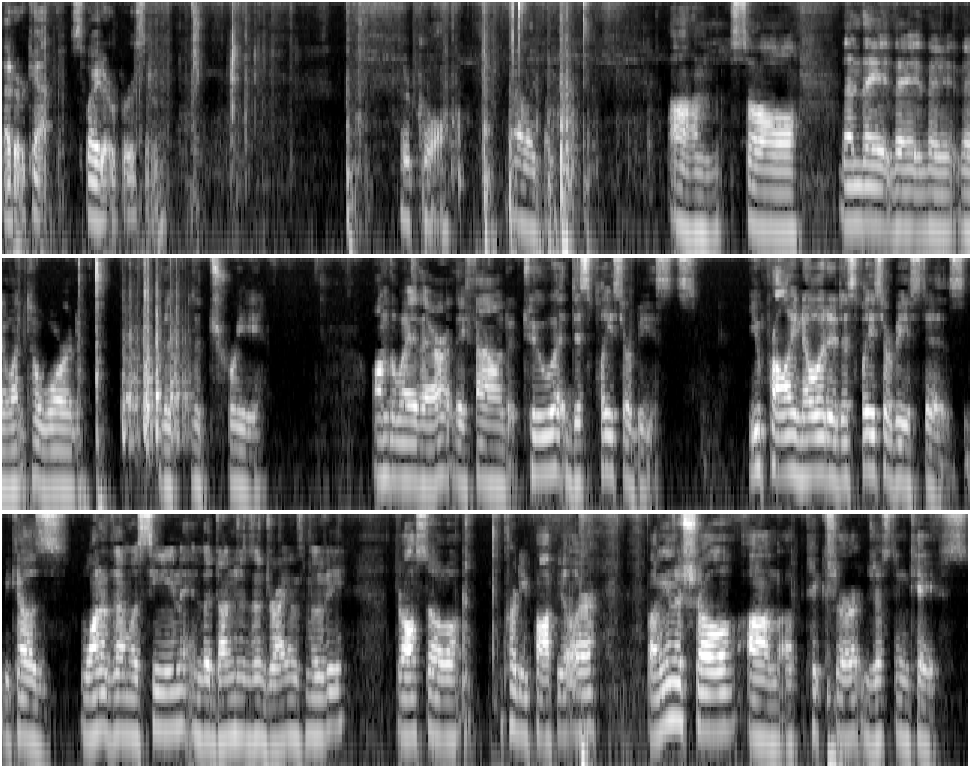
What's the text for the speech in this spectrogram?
Ettercap, spider person. They're cool. I like them. Um, so then they, they, they, they went toward the, the tree. On the way there, they found two displacer beasts. You probably know what a displacer beast is because one of them was seen in the Dungeons and Dragons movie. They're also pretty popular But I'm gonna show um a picture just in case.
